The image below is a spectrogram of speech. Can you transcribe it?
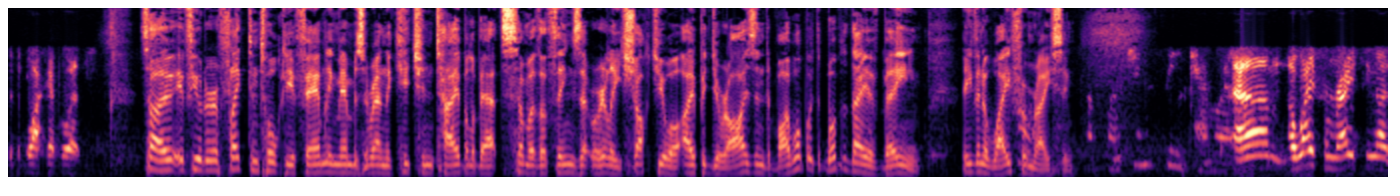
with the black epaulets. So, if you were to reflect and talk to your family members around the kitchen table about some of the things that really shocked you or opened your eyes in Dubai, what would, what would they have been, even away from racing? Approaching speed camera. Um, away from racing, I,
